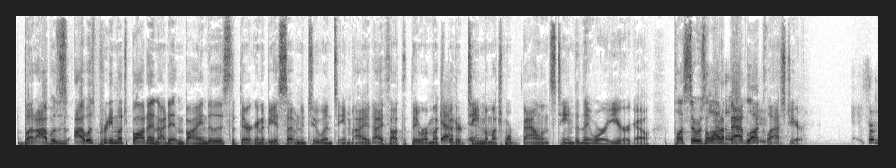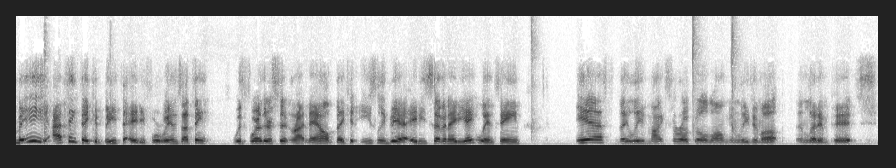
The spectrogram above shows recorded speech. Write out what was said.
but I was I was pretty much bought in. I didn't buy into this that they're going to be a 72 win team. I, I thought that they were a much Yeah, better team, yeah. a much more balanced team than they were a year ago. Plus, there was a Well, lot of bad luck last year. for me, I think they could beat the 84 wins. I think with where they're sitting right now, they could easily be an 87, 88 win team if they leave Mike Soroka along and leave him up and let him pitch.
